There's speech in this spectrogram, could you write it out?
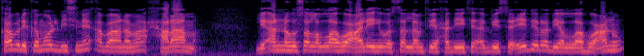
قبر كمول دي سنة أبانا ما حرام. لأنه صلى الله عليه وسلم في حديث أبي سعيد رضي الله عنه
